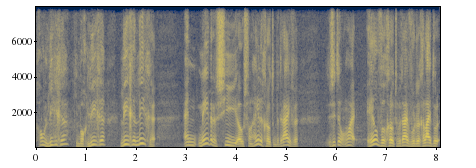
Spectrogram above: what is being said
Gewoon liegen, je mag liegen, liegen, liegen. En meerdere CEO's van hele grote bedrijven zitten, maar heel veel grote bedrijven worden geleid door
